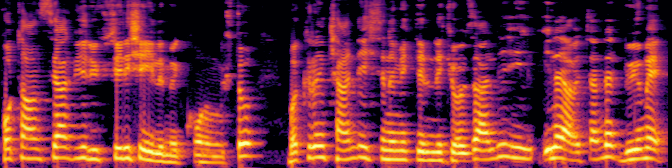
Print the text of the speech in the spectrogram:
potansiyel bir yükseliş eğilimi konulmuştu. Bakır'ın kendi iş dinamiklerindeki özelliği ilaveten de büyüme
